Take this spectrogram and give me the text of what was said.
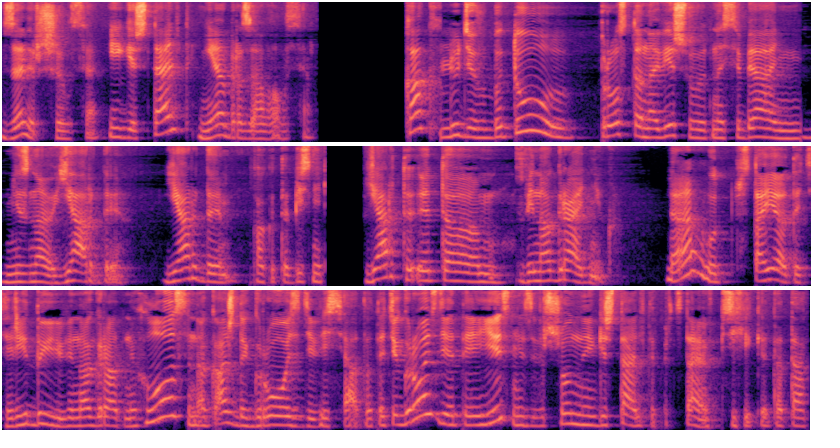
завершился, и гештальт не образовался. Как люди в быту просто навешивают на себя, не знаю, ярды. Ярды, как это объяснить? Ярд – это виноградник. Да, вот стоят эти ряды виноградных лоз, и на каждой грозди висят. Вот эти грозди – это и есть незавершенные гештальты. Представим, в психике это так.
